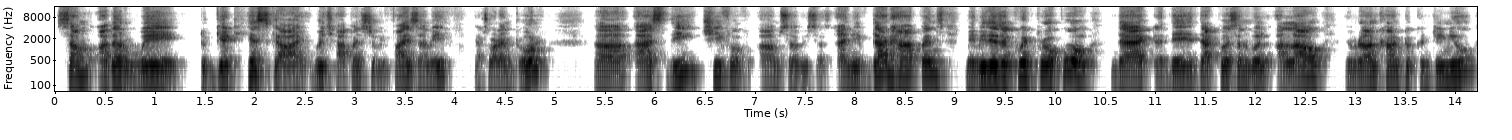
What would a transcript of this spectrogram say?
some other way to get his guy, which happens to be Faiz Hamid. That's what I'm told uh, as the chief of armed services. And if that happens maybe there's a quid pro quo that they that person will allow imran khan to continue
